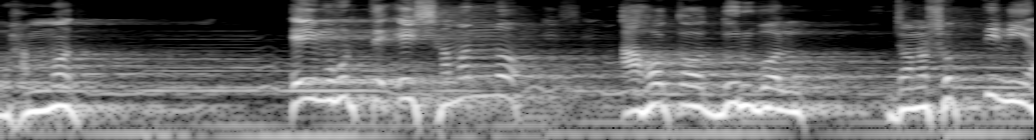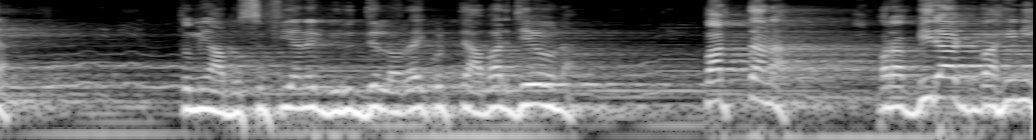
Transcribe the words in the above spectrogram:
মোহাম্মদ, এই মুহূর্তে এই সামান্য আহত, দুর্বল জনশক্তি নিয়ে তুমি আবু সুফিয়ানের বিরুদ্ধে লড়াই করতে আবার যেও না। পারতা না, ওরা বিরাট বাহিনী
